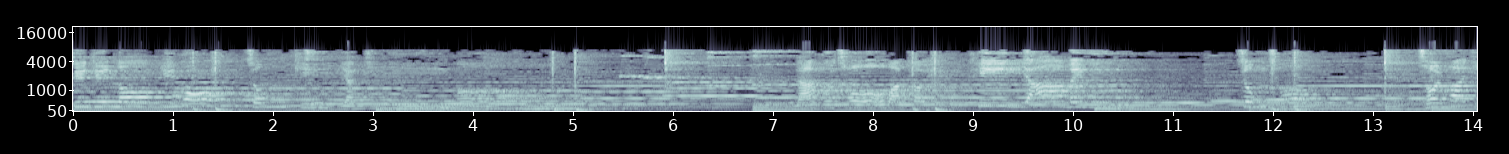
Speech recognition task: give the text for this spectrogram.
段段落雨安總叫人意外。那个错或对，天也未会中错，才发现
